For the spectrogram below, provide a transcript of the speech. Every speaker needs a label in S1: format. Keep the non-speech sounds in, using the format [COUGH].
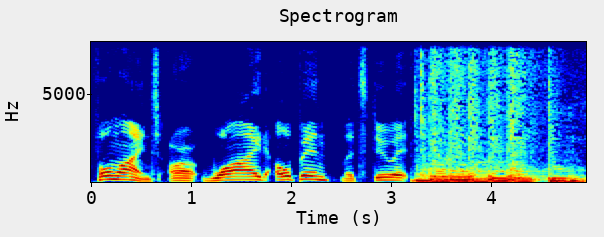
S1: Phone lines are wide open. Let's do it.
